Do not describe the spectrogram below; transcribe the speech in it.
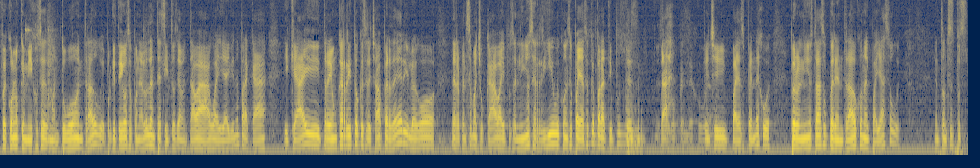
fue con lo que mi hijo se mantuvo entrado, güey. Porque te digo, se ponía los lentecitos y aventaba agua y ahí viene para acá. Y que ahí traía un carrito que se le echaba a perder y luego de repente se machucaba y pues el niño se ríe, güey, con ese payaso que para ti pues es... ah, pinche payaso pendejo, güey. Pero el niño estaba súper entrado con el payaso, güey. Entonces, pues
